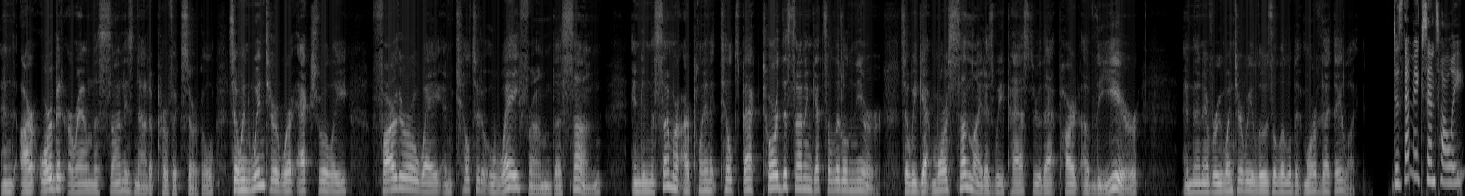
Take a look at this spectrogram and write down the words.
and our orbit around the sun is not a perfect circle. So in winter, we're actually farther away and tilted away from the sun. And in the summer, our planet tilts back toward the sun and gets a little nearer. So we get more sunlight as we pass through that part of the year. And then every winter, we lose a little bit more of that daylight. Does that make sense, Holly?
